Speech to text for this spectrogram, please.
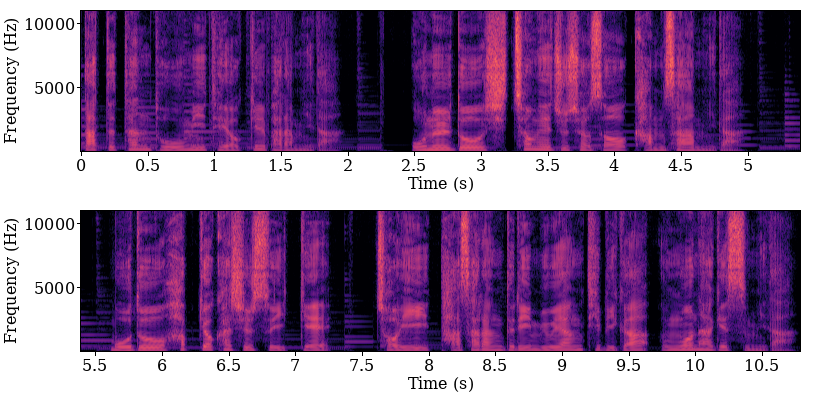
따뜻한 도움이 되었길 바랍니다. 오늘도 시청해주셔서 감사합니다. 모두 합격하실 수 있게 저희 다사랑들이 묘양TV가 응원하겠습니다.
